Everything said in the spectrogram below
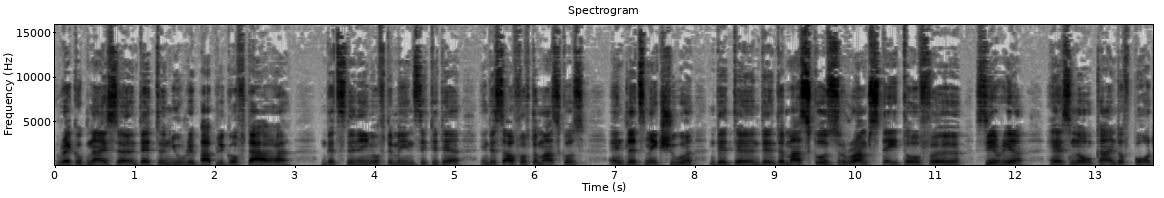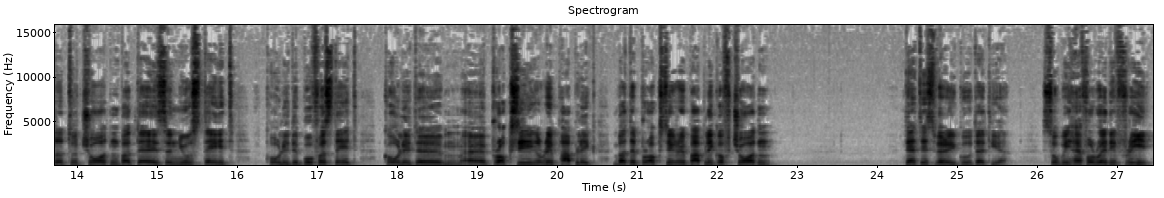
recognize uh, that the new Republic of Dara, that's the name of the main city there, in the south of Damascus, and let's make sure that the Damascus rump state of uh, Syria has no kind of border to Jordan, but there is a new state, call it a buffer state, call it a, a proxy republic, but the proxy republic of Jordan. That is very good idea. So we have already three.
